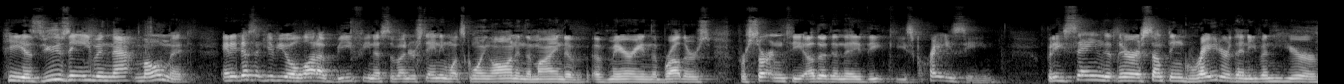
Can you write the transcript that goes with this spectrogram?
He is using even that moment, and it doesn't give you a lot of beefiness of understanding what's going on in the mind of, of Mary and the brothers for certainty, other than they think he's crazy. But he's saying that there is something greater than even here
